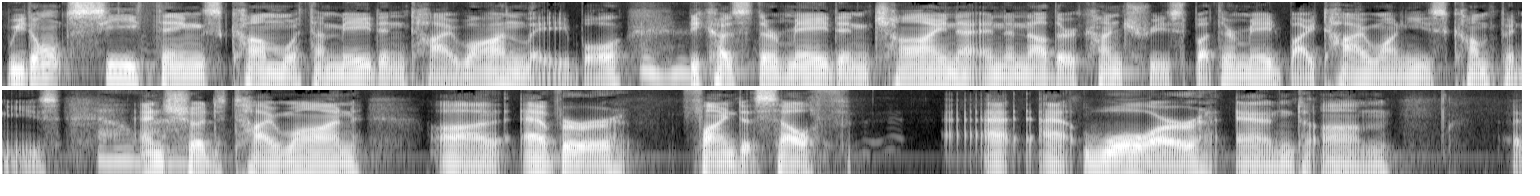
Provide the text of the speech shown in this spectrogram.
We don't see things come with a made in Taiwan label mm-hmm. because they're made in China and in other countries, but they're made by Taiwanese companies. Oh, wow. And should Taiwan uh, ever find itself at, at war and um, uh,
